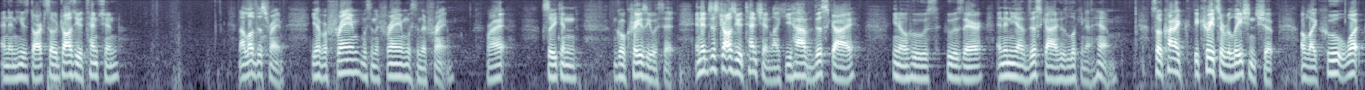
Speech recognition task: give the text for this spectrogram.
and then he's dark, so it draws you attention. And I love this frame. You have a frame within the frame within the frame, right? So you can go crazy with it. And it just draws you attention. Like you have this guy, you know, who's, who is there, and then you have this guy who's looking at him. So it kind of, it creates a relationship of like who, what,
